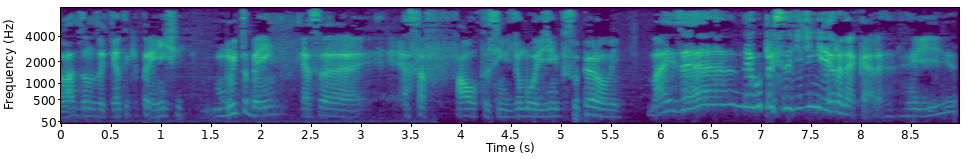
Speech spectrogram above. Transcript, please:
lá dos anos 80, que preenche muito bem essa, essa falta assim, de uma origem pro super-homem. Mas é. O nego precisa de dinheiro, né, cara? E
